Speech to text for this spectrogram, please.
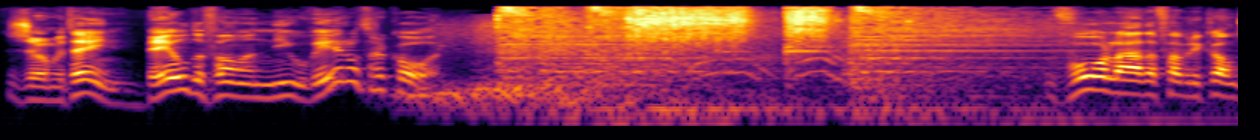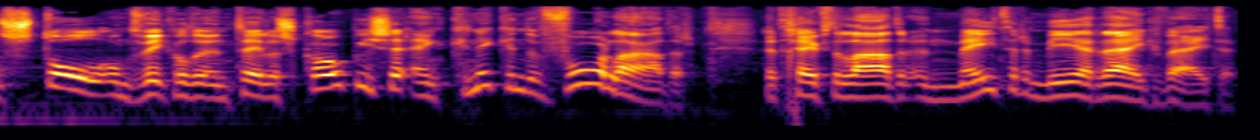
Zometeen beelden van een nieuw wereldrecord. Voorladerfabrikant Stol ontwikkelde een telescopische en knikkende voorlader. Het geeft de lader een meter meer rijkwijde.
